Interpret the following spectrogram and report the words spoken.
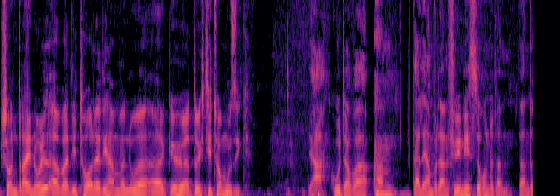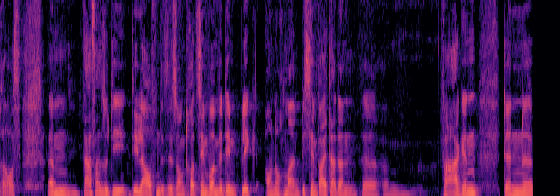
schon 3-0, aber die Tore, die haben wir nur äh, gehört durch die Tormusik. Ja, gut, aber ähm, da lernen wir dann für die nächste Runde dann, dann draus. Ähm, das also die, die laufende Saison. Trotzdem wollen wir den Blick auch noch mal ein bisschen weiter dann äh, ähm, wagen, denn äh,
